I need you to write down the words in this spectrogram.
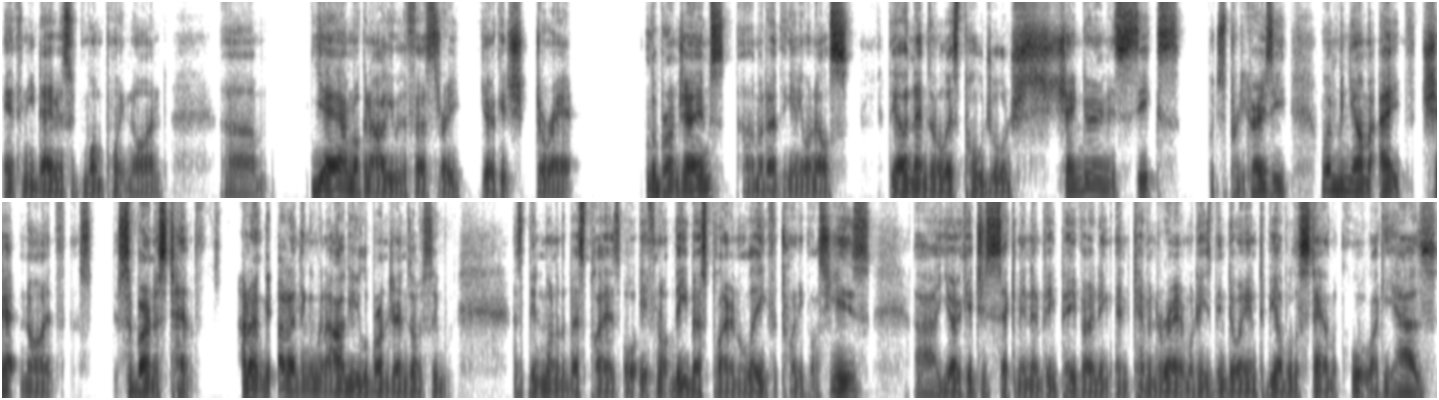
Anthony Davis with 1.9. Um, yeah, I'm not going to argue with the first three Jokic, Durant, LeBron James. Um, I don't think anyone else. The other names on the list, Paul George, Sengun is six, which is pretty crazy. Wembanyama eighth, Chet ninth, Sabonis tenth. I don't I don't think I'm going to argue LeBron James obviously has been one of the best players, or if not the best player in the league for 20 plus years. Uh, Jokic is second in MVP voting, and Kevin Durant, what he's been doing, and to be able to stay on the court like he has,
